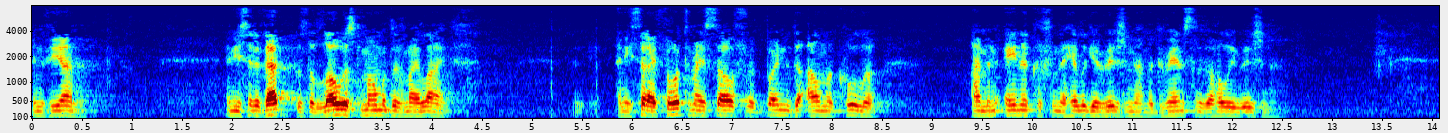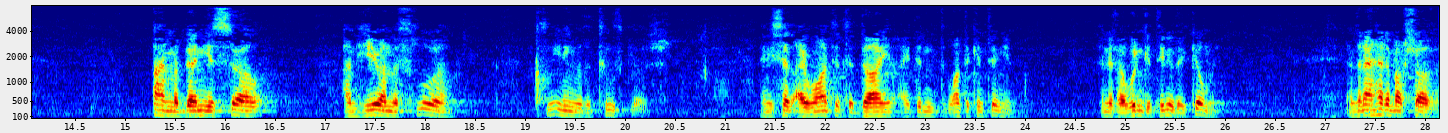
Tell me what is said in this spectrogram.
in Vienna. And he said, that was the lowest moment of my life. And he said, I thought to myself, Rabbeinu de Alma Kula, I'm an Enoch from the Heilige Vision. I'm a grandson of the Holy Vision. I'm a Ben Yisrael. I'm here on the floor cleaning with a toothbrush. And he said, I wanted to die. I didn't want to continue. And if I wouldn't continue, they'd kill me. And then I had a machshava.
